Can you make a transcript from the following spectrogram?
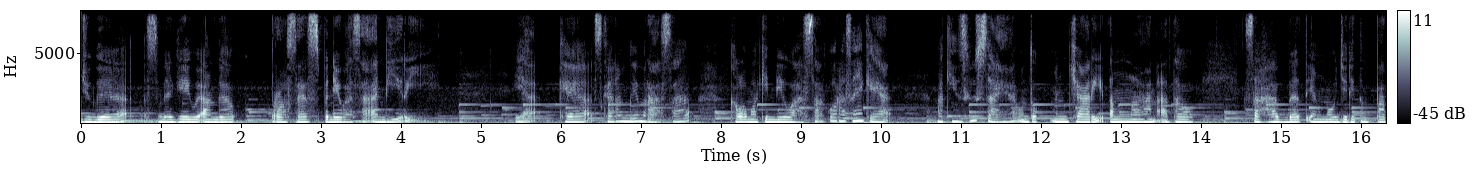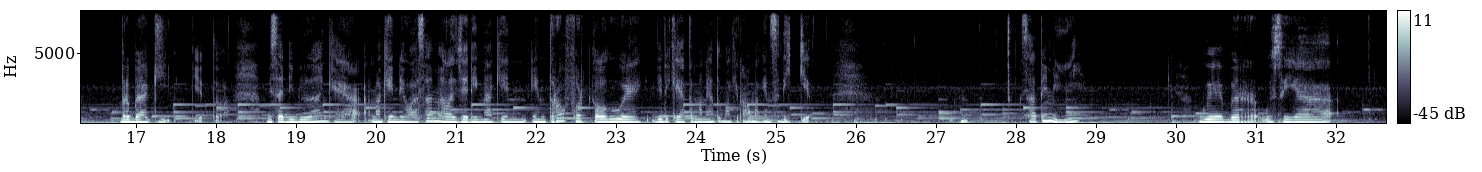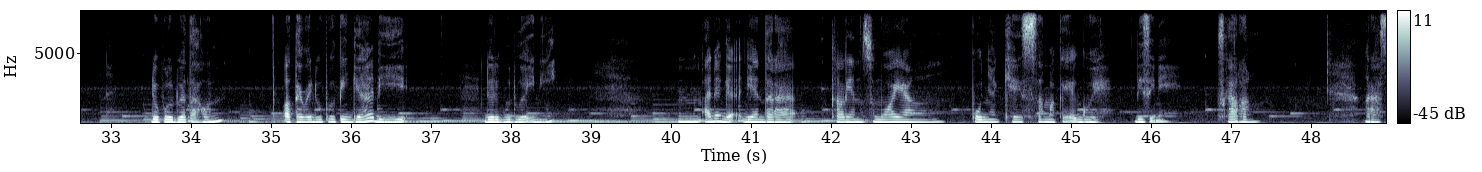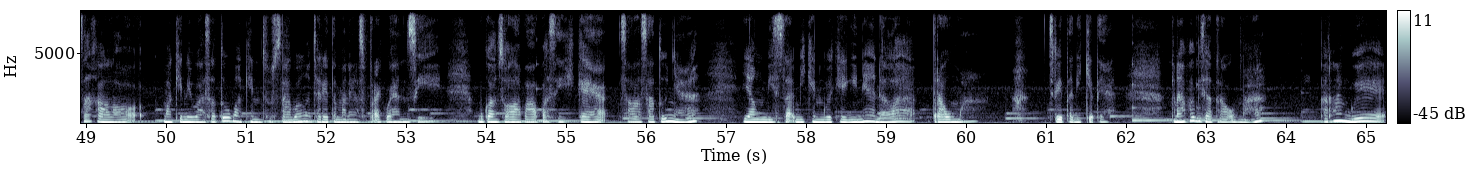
juga sebagai gue anggap proses pendewasaan diri. Ya kayak sekarang gue merasa kalau makin dewasa kok rasanya kayak makin susah ya untuk mencari teman atau sahabat yang mau jadi tempat berbagi gitu. Bisa dibilang kayak makin dewasa malah jadi makin introvert kalau gue. Jadi kayak temannya tuh makin lama makin sedikit. Saat ini gue berusia 22 tahun OTW 23 di 2002 ini hmm, ada nggak di antara kalian semua yang punya case sama kayak gue di sini sekarang? Ngerasa kalau makin dewasa tuh makin susah banget cari teman yang sefrekuensi. Bukan soal apa-apa sih kayak salah satunya yang bisa bikin gue kayak gini adalah trauma. Cerita dikit ya. Kenapa bisa trauma? Karena gue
